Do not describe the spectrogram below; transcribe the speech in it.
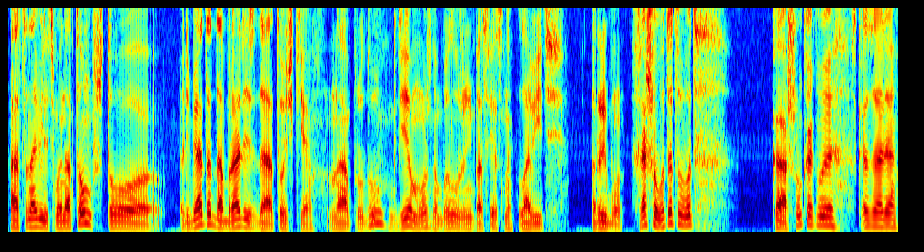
А остановились мы на том, что ребята добрались до точки на пруду, где можно было уже непосредственно ловить рыбу. Хорошо, вот это вот кашу, как вы сказали,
